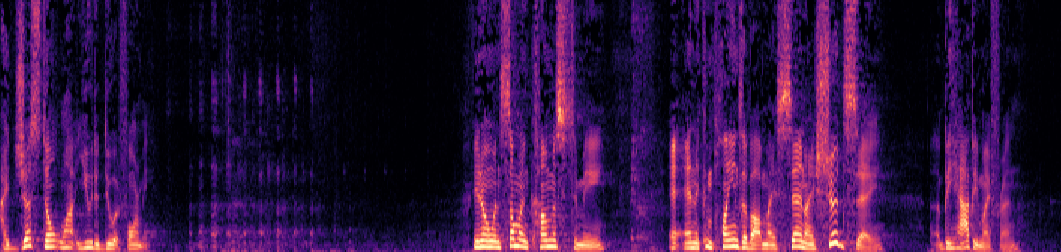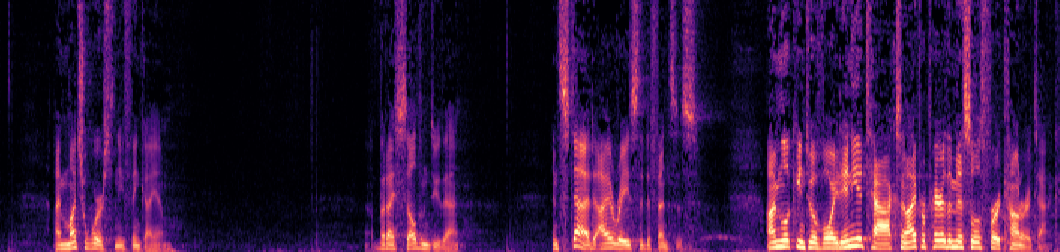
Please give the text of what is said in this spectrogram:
I just don't want you to do it for me. You know, when someone comes to me and, and complains about my sin, I should say, uh, Be happy, my friend. I'm much worse than you think I am. But I seldom do that. Instead, I raise the defenses. I'm looking to avoid any attacks, and I prepare the missiles for a counterattack.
